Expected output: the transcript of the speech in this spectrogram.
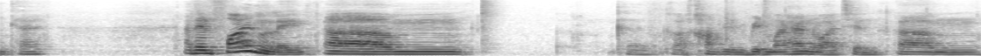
Okay. And then finally, um, I can't even read my handwriting. Um,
